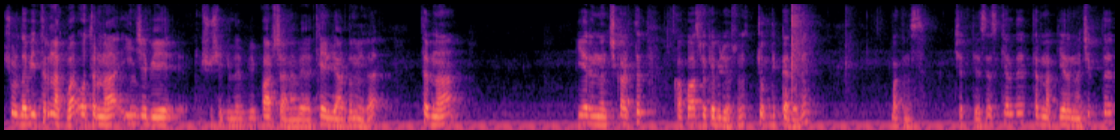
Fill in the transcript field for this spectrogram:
Şurada bir tırnak var. O tırnağı ince bir şu şekilde bir parçayla veya tel yardımıyla tırnağı yerinden çıkartıp kapağı sökebiliyorsunuz. Çok dikkat edin. Bakınız çıt diye ses geldi. Tırnak yerinden çıktı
